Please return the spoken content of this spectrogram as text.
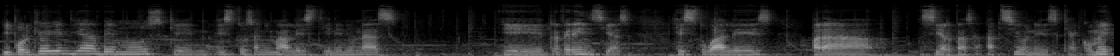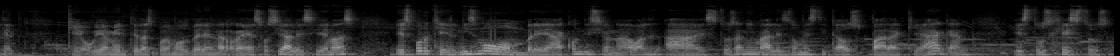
y porque hoy en día vemos que estos animales tienen unas eh, referencias gestuales para ciertas acciones que acometen, que obviamente las podemos ver en las redes sociales y demás, es porque el mismo hombre ha condicionado a estos animales domesticados para que hagan estos gestos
